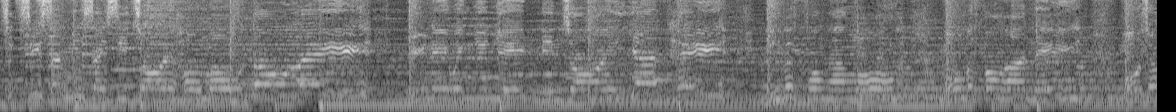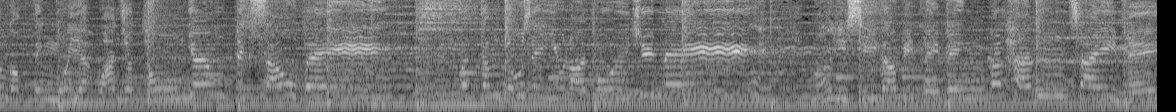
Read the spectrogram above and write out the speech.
即使身边世事再毫无道理，与你永远亦连在一起。你不放下我，我不放下你，我想确定每日挽着同样的手臂，不敢早死要来陪住你，我已试够别离，并不很凄美，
